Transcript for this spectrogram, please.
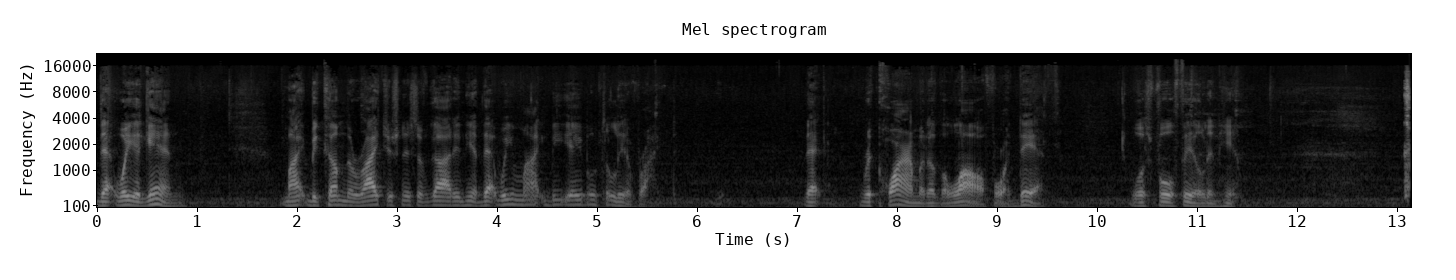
that we again might become the righteousness of God in him, that we might be able to live right. That requirement of the law for death was fulfilled in him.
